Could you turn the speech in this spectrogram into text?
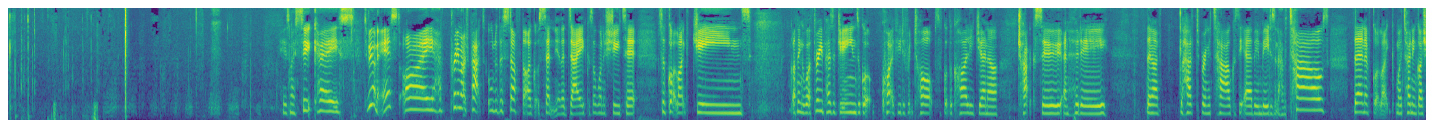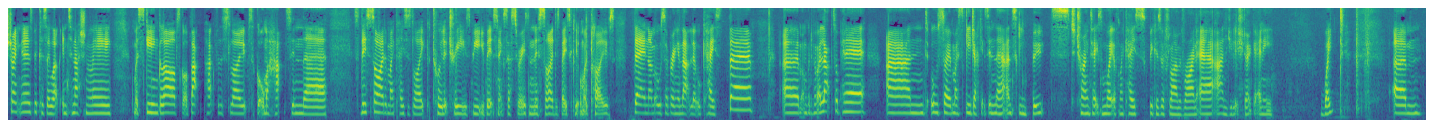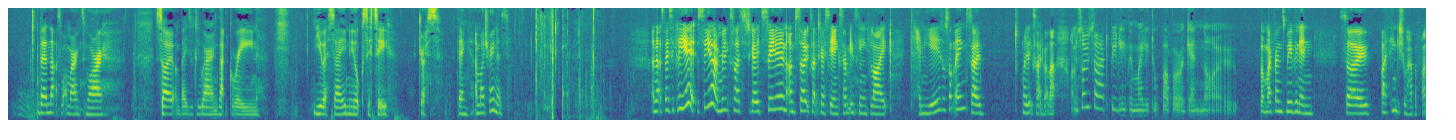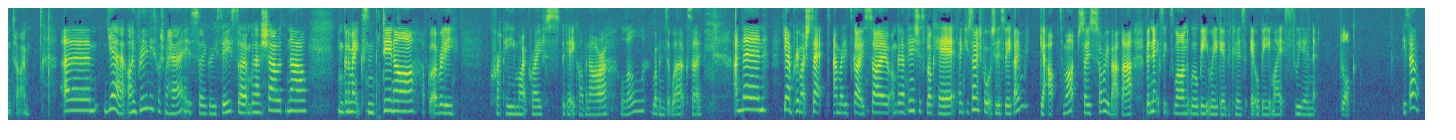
Here's my suitcase. To be honest, I have pretty much packed all of the stuff that I got sent the other day because I want to shoot it. So I've got like jeans. I think I've got three pairs of jeans. I've got quite a few different tops. I've got the Kylie Jenner tracksuit and hoodie. Then I've had to bring a towel because the Airbnb doesn't have a towels. Then I've got like my Toni & Guy straighteners because they work internationally. My skiing gloves, got a backpack for the slopes. I've got all my hats in there. So this side of my case is like toiletries, beauty bits and accessories. And this side is basically all my clothes. Then I'm also bringing that little case there. Um, I'm going to put my laptop in it and also my ski jackets in there and ski boots to try and take some weight off my case because we're flying with Ryanair and you literally don't get any weight. Um, then that's what I'm wearing tomorrow. So I'm basically wearing that green USA New York City dress thing and my trainers. And that's basically it. So yeah, I'm really excited to go to Sweden. I'm so excited to go skiing because I haven't been skiing for like 10 years or something. So really excited about that. I'm so sad to be leaving my little bubba again though. But my friend's moving in. So I think she'll have a fun time. Um, yeah, I really need to wash my hair. It is so greasy. So I'm going to have a shower now. I'm going to make some dinner. I've got a really crappy microwave spaghetti carbonara. Lol. Robin's at work, so... And then yeah, I'm pretty much set and ready to go. So I'm going to finish this vlog here. Thank you so much for watching this week. I didn't get up to much, so sorry about that. But next week's one will be really good because it will be my Sweden vlog. Peace out.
